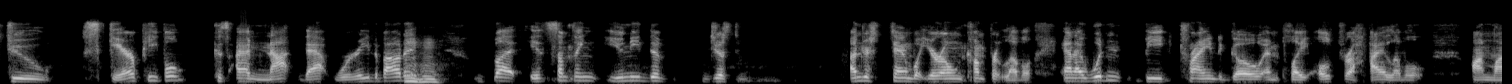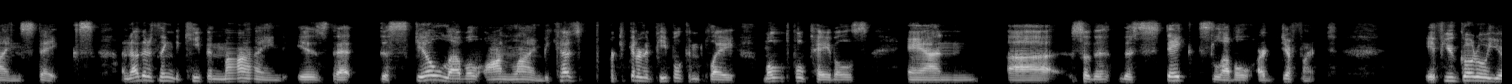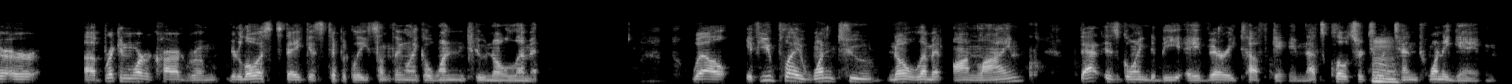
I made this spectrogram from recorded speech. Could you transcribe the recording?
to scare people because I'm not that worried about it. Mm-hmm. But it's something you need to just understand what your own comfort level. And I wouldn't be trying to go and play ultra high level online stakes. Another thing to keep in mind is that the skill level online because particularly people can play multiple tables and uh, so the, the stakes level are different. If you go to your uh, brick and mortar card room your lowest stake is typically something like a one two no limit. Well if you play one two no limit online that is going to be a very tough game. That's closer to mm. a 10 20 game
